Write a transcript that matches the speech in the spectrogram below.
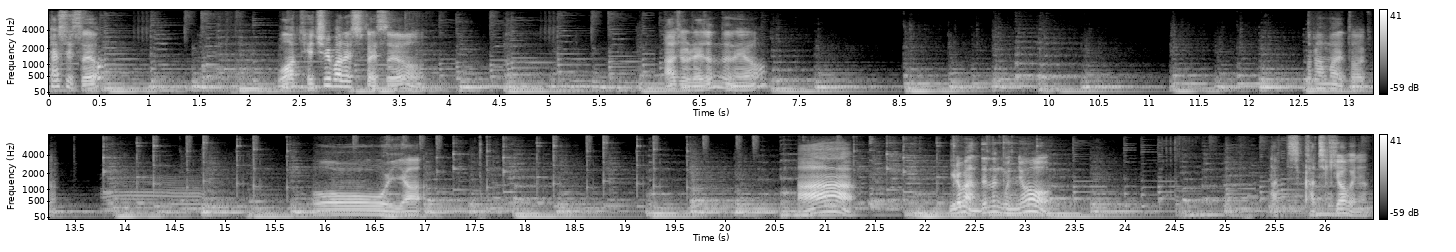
할 수 있어요? 와 대출 받을 수가 있어요. 아주 레전드네요. 마디 더 할까? 오, 야. 아, 이러면 안 되는군요. 같이, 같이 키워, 그냥.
